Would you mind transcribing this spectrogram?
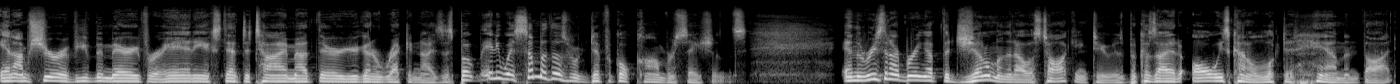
and I'm sure if you've been married for any extent of time out there, you're going to recognize this. But anyway, some of those were difficult conversations. And the reason I bring up the gentleman that I was talking to is because I had always kind of looked at him and thought,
